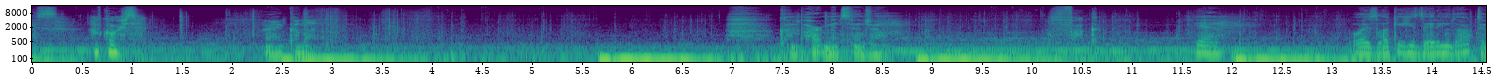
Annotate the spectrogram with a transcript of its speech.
this. Of course. All right, come on. Compartment syndrome. Fuck. Yeah. Boy's lucky he's dating a doctor.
